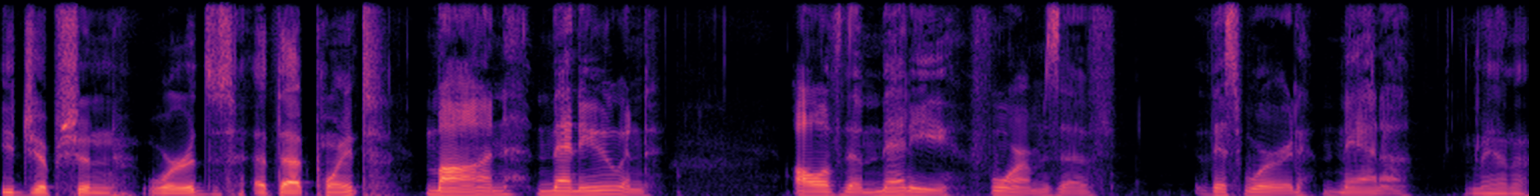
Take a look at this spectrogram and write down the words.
Egyptian words at that point. Mon, menu, and all of the many forms of this word manna. Manna.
